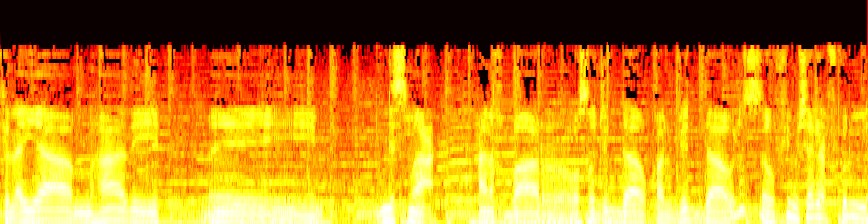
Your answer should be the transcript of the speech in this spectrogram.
في الأيام هذه آه، نسمع عن أخبار وسط جدة وقلب جدة ولسه وفي مشاريع في كل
